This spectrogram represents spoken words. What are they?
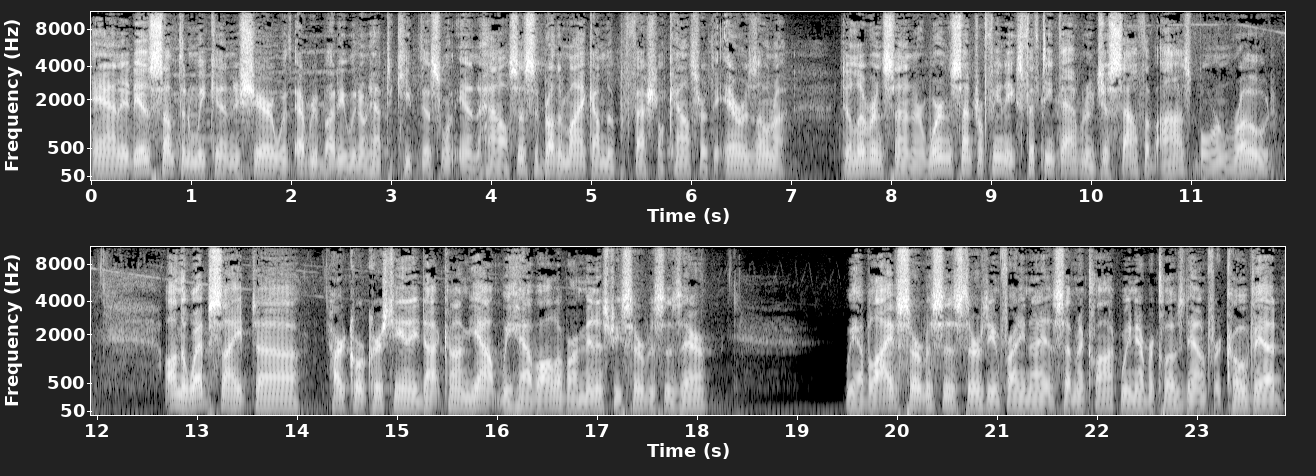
And it is something we can share with everybody. We don't have to keep this one in house. This is Brother Mike. I'm the professional counselor at the Arizona Deliverance Center. We're in Central Phoenix, 15th Avenue, just south of Osborne Road. On the website, uh, hardcorechristianity.com, yeah, we have all of our ministry services there. We have live services Thursday and Friday night at 7 o'clock. We never closed down for COVID.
